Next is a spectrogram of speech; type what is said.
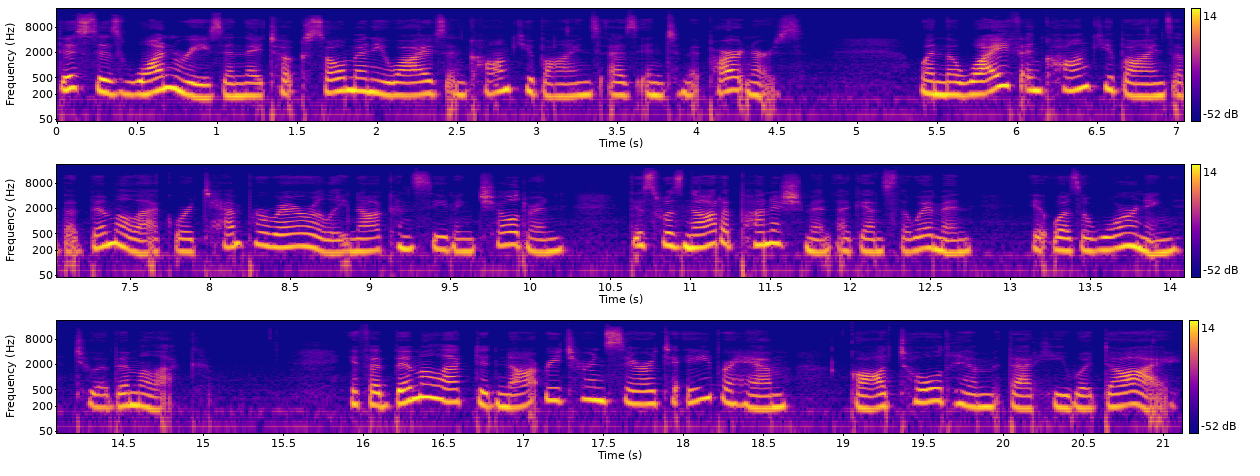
This is one reason they took so many wives and concubines as intimate partners. When the wife and concubines of Abimelech were temporarily not conceiving children, this was not a punishment against the women, it was a warning to Abimelech. If Abimelech did not return Sarah to Abraham, God told him that he would die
